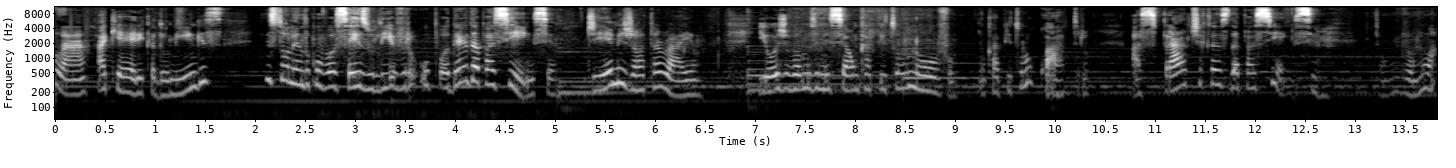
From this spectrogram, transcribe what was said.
Olá, aqui é Erika Domingues. Estou lendo com vocês o livro O Poder da Paciência, de M.J. Ryan. E hoje vamos iniciar um capítulo novo, o capítulo 4, As Práticas da Paciência. Então vamos lá.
